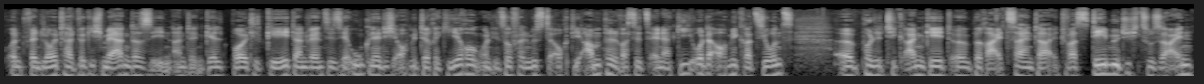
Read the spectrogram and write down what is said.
Und wenn Leute halt wirklich merken, dass es ihnen an den Geldbeutel geht, dann werden sie sehr ungnädig auch mit der Regierung. Und insofern müsste auch die Ampel, was jetzt Energie oder auch Migrationspolitik angeht, äh, bereit sein, da etwas demütig zu sein,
